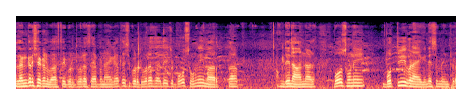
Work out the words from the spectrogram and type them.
ਲੰਗਰ ਛਕਣ ਵਾਸਤੇ ਗੁਰਦੁਆਰਾ ਸਾਹਿਬ ਬਣਾਇਆ ਗਿਆ। ਤੇ ਇਸ ਗੁਰਦੁਆਰਾ ਸਾਹਿਬ ਦੇ ਵਿੱਚ ਬਹੁਤ ਸੋਹਣੀਆਂ ਇਮਾਰਤਾਂ ਦੇ ਨਾਲ ਨਾਲ ਬਹੁਤ ਸੋਹਣੇ ਬੁੱਤ ਵੀ ਬਣਾਏ ਗਏ ਨੇ ਸਿਮੈਂਟਡ।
